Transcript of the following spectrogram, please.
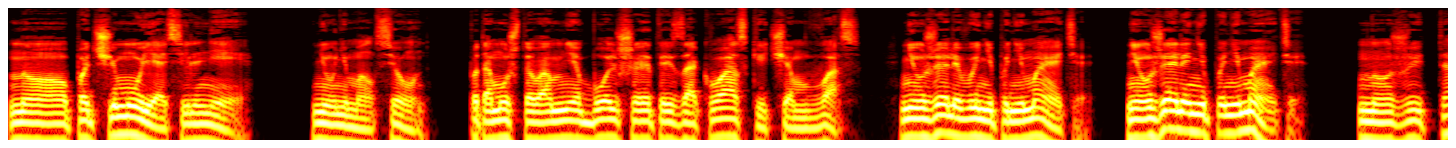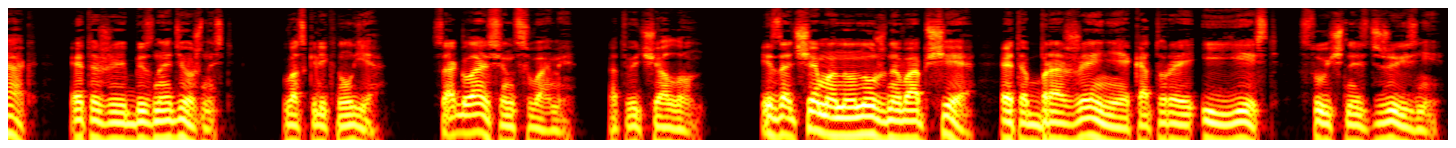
Но почему я сильнее? Не унимался он. Потому что во мне больше этой закваски, чем в вас. Неужели вы не понимаете? Неужели не понимаете? Но жить так, это же безнадежность, воскликнул я. Согласен с вами, отвечал он. И зачем оно нужно вообще, это брожение, которое и есть сущность жизни?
